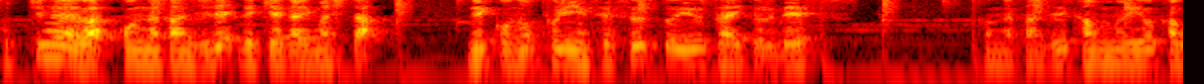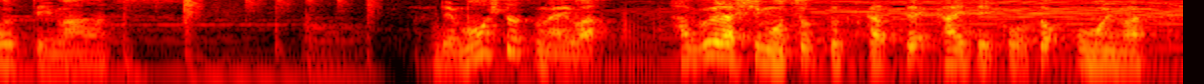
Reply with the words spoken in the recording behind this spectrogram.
こっちの絵はこんな感じで出来上がりました。猫のプリンセスというタイトルです。こんな感じで冠をかぶっています。で、もう一つの絵は歯ブラシもちょっと使って描いていこうと思います。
